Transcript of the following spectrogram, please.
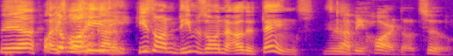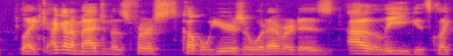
yeah, Well, it's well, he, gotta- he's on. He was on the other things. It's you gotta be hard though too. Like I gotta imagine those first couple years or whatever it is out of the league. It's like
